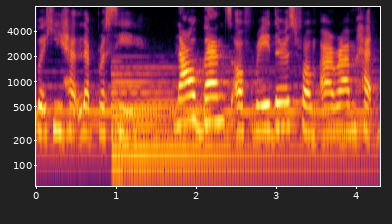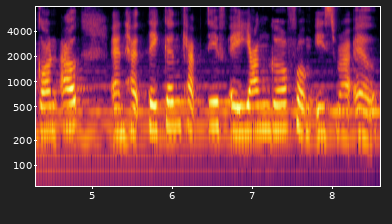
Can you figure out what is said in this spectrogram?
but he had leprosy. Now bands of raiders from Aram had gone out and had taken captive a young girl from Israel,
